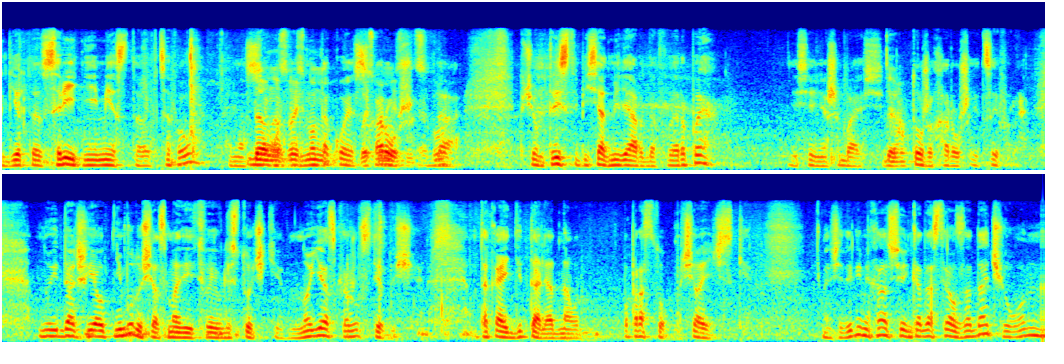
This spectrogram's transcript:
где-то среднее место в ЦФО у нас, да, у нас 8, ну, такое хорошее, да. Причем 350 миллиардов ВРП, если я не ошибаюсь. Да. Тоже хорошие цифры. Ну и дальше я вот не буду сейчас смотреть свои листочки, но я скажу следующее. Вот такая деталь одна, вот по-простому, по-человечески. Значит, Игорь Михайлович сегодня, когда ставил задачу, он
